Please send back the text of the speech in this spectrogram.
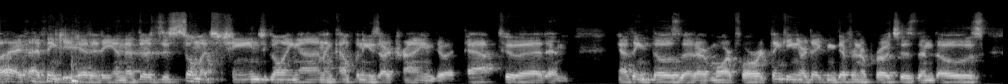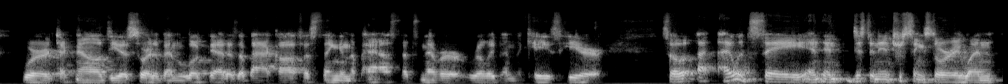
I, I, think you hit it, Ian, that there's just so much change going on and companies are trying to adapt to it. And I think those that are more forward thinking are taking different approaches than those where technology has sort of been looked at as a back office thing in the past. That's never really been the case here. So I, I would say, and, and just an interesting story when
